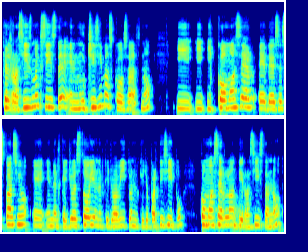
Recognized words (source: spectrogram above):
que el racismo existe en muchísimas cosas, ¿no? Y, cómo hacer de ese espacio en el que yo estoy, en el que yo habito, en el que yo participo, cómo hacerlo antirracista, ¿no?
